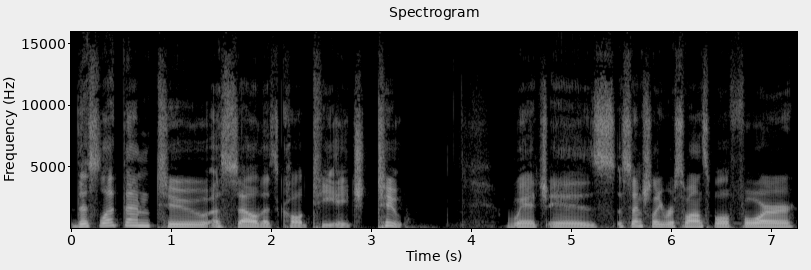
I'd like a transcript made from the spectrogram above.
this led them to a cell that's called Th2, which is essentially responsible for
